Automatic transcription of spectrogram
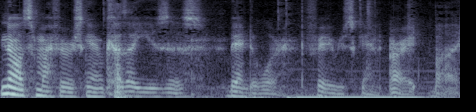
No, it's my favorite skin because I use this. Bandor, favorite skin. Alright, bye.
